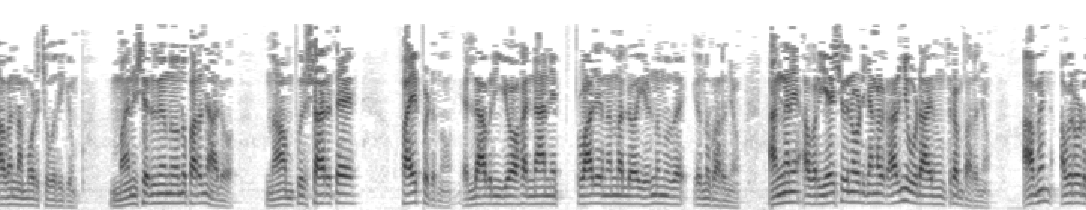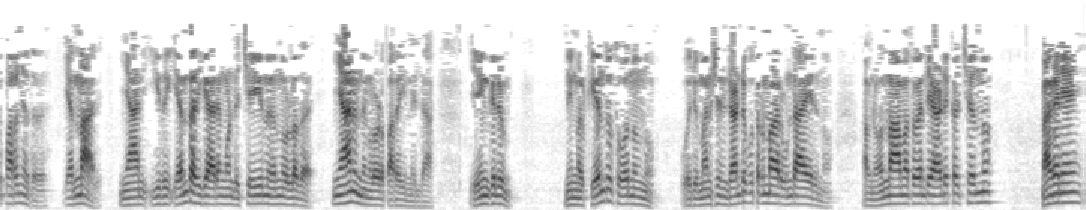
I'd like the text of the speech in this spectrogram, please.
അവൻ നമ്മോട് ചോദിക്കും. മനുഷ്യരിൽ നിന്നു എന്ന് പറഞ്ഞാലോ? നാം പുരുഷാരത്തെ ഭയപ്പെടുന്നു. എല്ലാവരും യോഹന്നാനെ പ്രവാചകനെന്നല്ലോ എണ്ണുന്നത് എന്ന് പറഞ്ഞു. അങ്ങനെ അവർ യേശുവിനോട് ഞങ്ങൾ അറിഞ്ഞുകൂടാ എന്ന് ഉത്തരം പറഞ്ഞു. അവൻ അവരോട് പറഞ്ഞത് എന്നാൽ ഞാൻ ഇത് എന്തധികാരം കൊണ്ട് ചെയ്യുന്നു എന്നുള്ളത് ഞാനും നിങ്ങളോട് പറയുന്നില്ല. എങ്കിലും നിങ്ങൾക്ക് എന്തു തോന്നുന്നു? ഒരു മനുഷ്യന് രണ്ടു പുത്രന്മാർ ഉണ്ടായിരുന്നു. അവൻ ഒന്നാമത്തവന്റെ അടുക്കൽ ചെന്നു മകനെ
